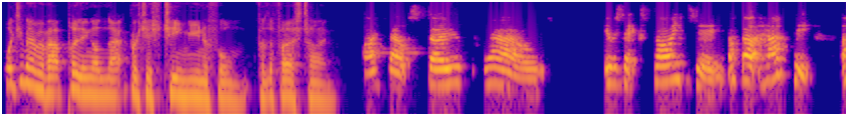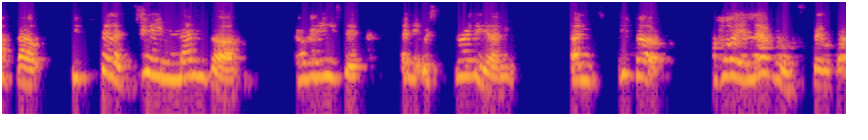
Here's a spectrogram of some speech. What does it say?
What do you remember about putting on that British team uniform for the first time? I felt so proud. It was exciting. I felt happy. I felt you feel a team member, cohesive, and it was brilliant. And you felt a higher level still, but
